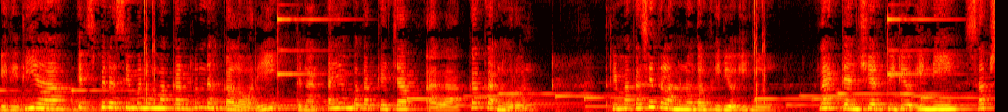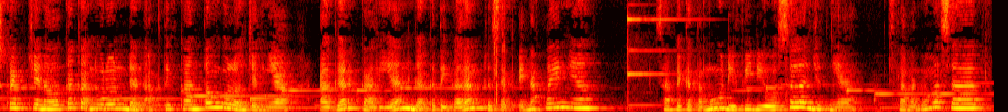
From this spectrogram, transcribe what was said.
Ini dia inspirasi menu makan rendah kalori dengan ayam bakar kecap ala kakak Nurun. Terima kasih telah menonton video ini. Like dan share video ini, subscribe channel kakak Nurun dan aktifkan tombol loncengnya agar kalian gak ketinggalan resep enak lainnya. Sampai ketemu di video selanjutnya. Selamat memasak!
